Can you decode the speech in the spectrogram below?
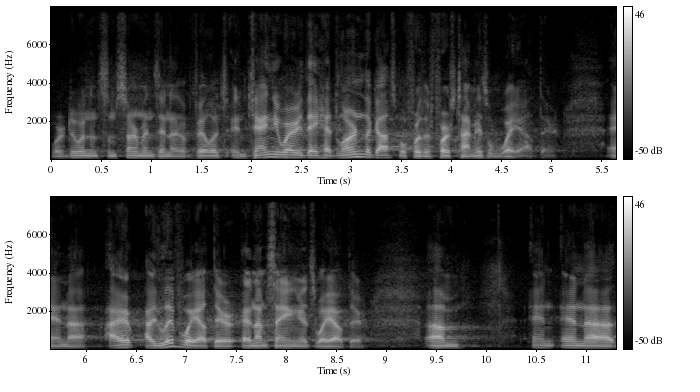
We're doing some sermons in a village. In January, they had learned the gospel for the first time. It's way out there. And uh, I, I live way out there, and I'm saying it's way out there. Um, and and uh,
